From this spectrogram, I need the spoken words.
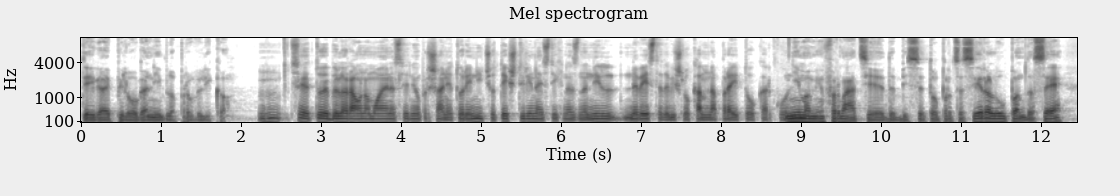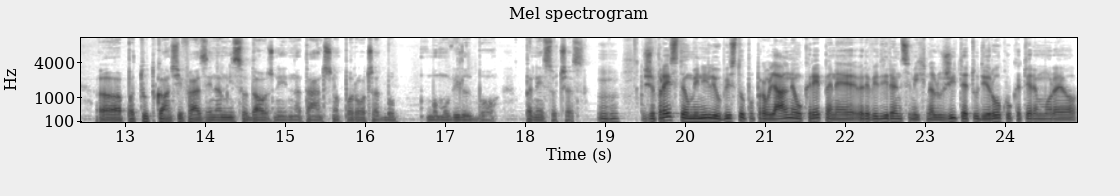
tega epiloga ni bilo prav veliko. Vse, to je bilo ravno moje naslednje vprašanje. Torej, nič od teh 14 naznanil, ne veste, da bi šlo kam naprej to, kar koli. Nimam informacije, da bi se to procesiralo, upam, da se, eh, pa tudi v končni fazi nam niso dolžni natančno poročati, bo, bomo videli, bo prenesel čas. Uh -huh. Že prej ste omenili v bistvu popravljalne ukrepe, ne revidirancem jih naložite, tudi rok, v katerem morajo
